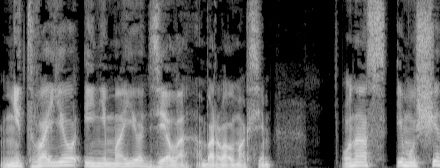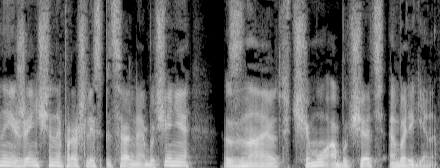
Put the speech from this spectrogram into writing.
Не твое и не мое дело, оборвал Максим. У нас и мужчины, и женщины прошли специальное обучение, знают, чему обучать аборигенов.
